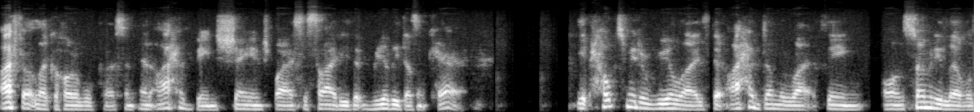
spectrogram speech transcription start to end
I felt like a horrible person and I had been shamed by a society that really doesn't care it helped me to realize that I had done the right thing on so many levels.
